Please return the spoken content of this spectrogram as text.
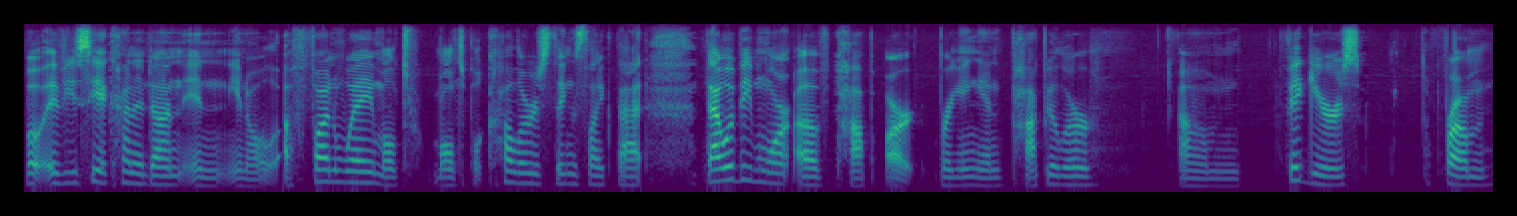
but if you see it kind of done in, you know, a fun way, multi multiple colors, things like that, that would be more of pop art, bringing in popular um, figures from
